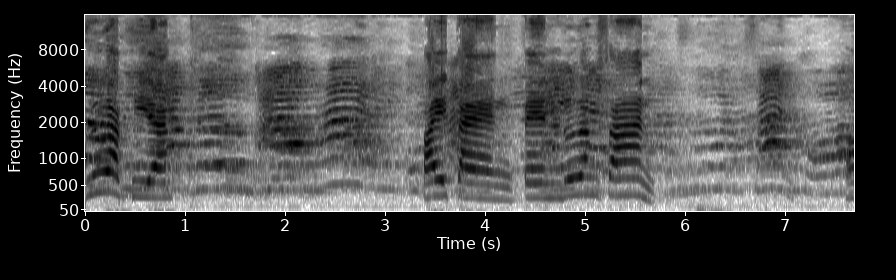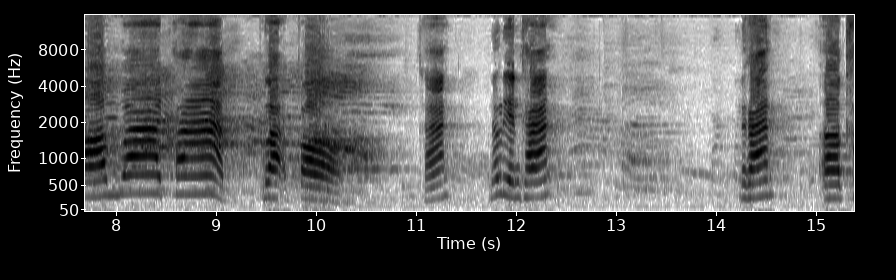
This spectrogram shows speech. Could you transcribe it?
เลือกเพียง ไปแต่งเป็นเรื่องสั้น พร้อมวาดภาพประกอบ คะ นักเรียนคะ นะคะ เอ่อค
